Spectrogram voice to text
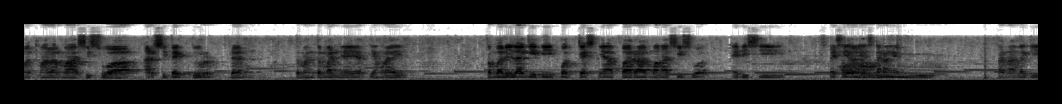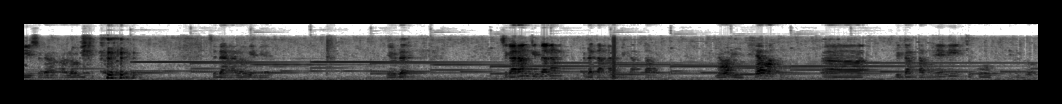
Selamat malam mahasiswa arsitektur dan teman-temannya ya yang lain. Kembali lagi di podcastnya para mahasiswa edisi spesial ya sekarang ya. Karena lagi sedang Halloween. sedang Halloween ya. Ya udah. Sekarang kita kan kedatangan bintang tamu. Yoi, siapa tuh? Eh, bintang tamunya ini cukup ini bro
